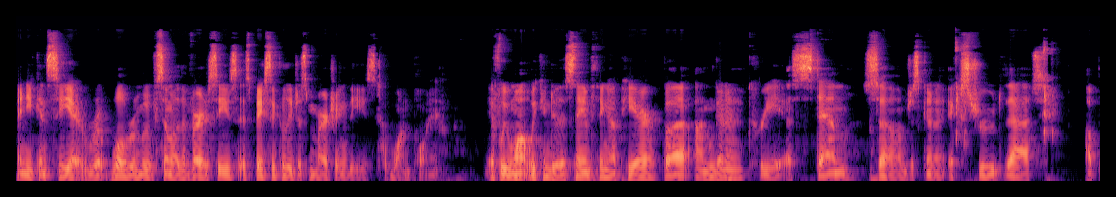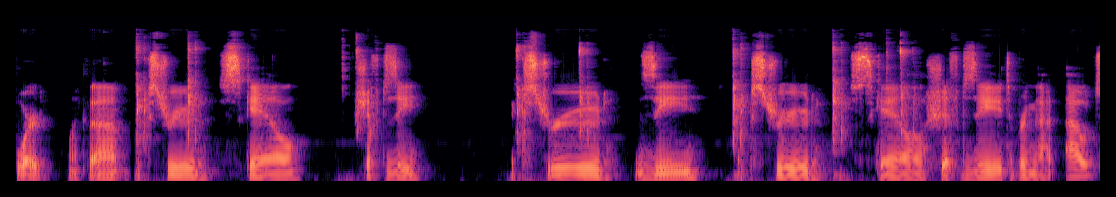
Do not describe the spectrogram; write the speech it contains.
And you can see it re will remove some of the vertices. It's basically just merging these to one point. If we want, we can do the same thing up here, but I'm gonna create a stem. So I'm just gonna extrude that upward like that. Extrude, scale, shift Z, extrude Z, extrude, scale, shift Z to bring that out.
